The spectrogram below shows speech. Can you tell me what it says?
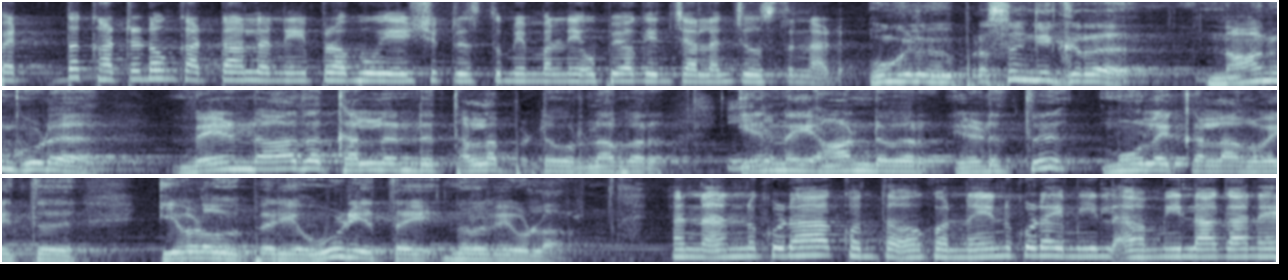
పెద్ద కట్టడం కట్టాలని ప్రభు యేసుక్రీస్తు మిమ్మల్ని ఉపయోగించాలని చూస్తున్నాడు உங்களுக்கு பிரசங்கிக்கிற நானும் கூட வேண்டாத கல் என்று தள்ளப்பட்ட ஒரு நபர் என்னை ஆண்டவர் எடுத்து மூளைக்கல்லாக வைத்து இவ்வளவு பெரிய ஊழியத்தை நிறுவியுள்ளார். నన్ను కూడా కొంత ఒక నేను కూడా మీ మీలాగానే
